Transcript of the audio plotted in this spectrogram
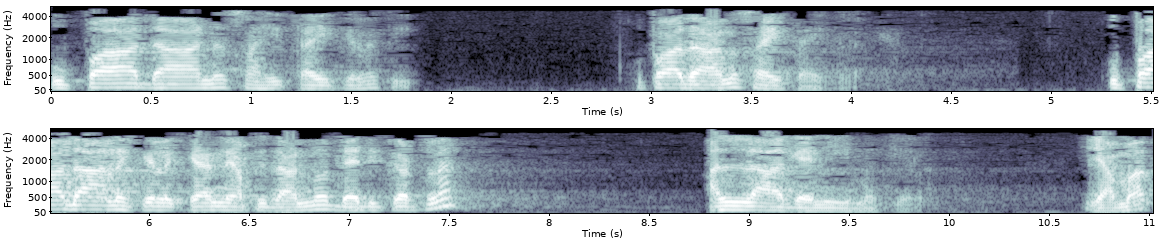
උපාදාන සහිතයි කියලා තියෙනවා. උපාදාන සහිතයි කියලා. උපාදාන කියලා කියන්නේ අපි දන්නවා දැඩි කරලා අල්ලා ගැනීම කියලා. යමක්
